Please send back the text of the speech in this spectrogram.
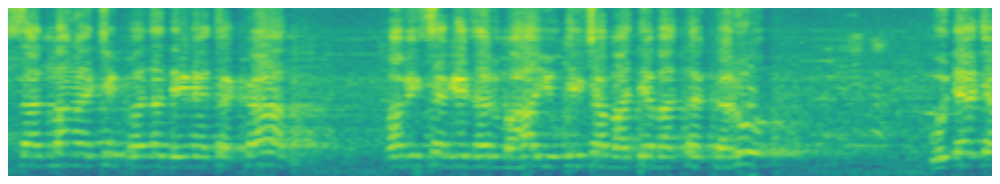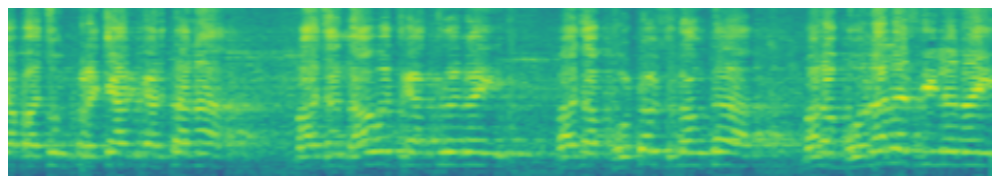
सन्मानाची पद देण्याचं काम आम्ही सगळेजण महायुतीच्या माध्यमातून करू. उद्याच्या पासून प्रचार करताना माझं नावच घातलं नाही. माझा फोटोच नव्हता. मला बोलायलाच दिलं नाही.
